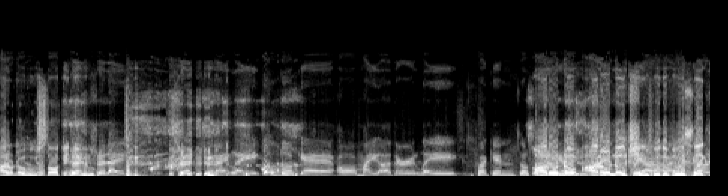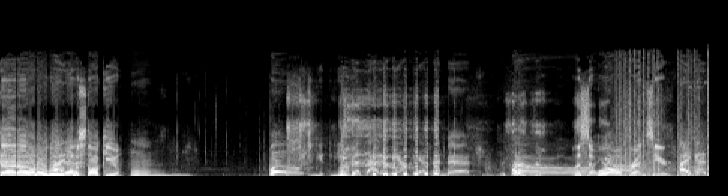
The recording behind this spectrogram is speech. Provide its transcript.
I don't know who's stalking Should, you. should I should, should I like look at all my other like fucking social I don't know. I don't know, Chief, Yeah, with a I voice like like- that. I don't know who would want to stalk you. Mm. Well, you you just added me on PSN, bitch. So Listen, we're all friends here. I guess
